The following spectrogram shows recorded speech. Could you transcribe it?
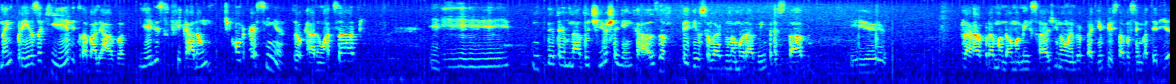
na empresa que ele trabalhava. E eles ficaram de conversinha, trocaram WhatsApp. E em determinado dia eu cheguei em casa, peguei o celular do namorado emprestado e para mandar uma mensagem, não lembro para quem, porque eu estava sem bateria.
